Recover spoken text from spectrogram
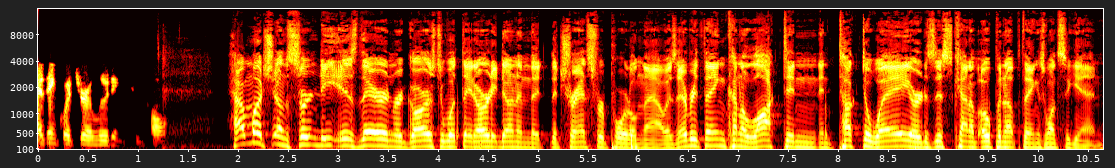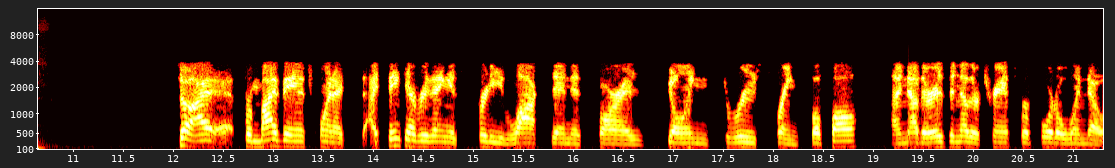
I think, what you're alluding to, Paul. How much uncertainty is there in regards to what they'd already done in the, the transfer portal now? Is everything kind of locked in and tucked away, or does this kind of open up things once again? So, I, from my vantage point, I, I think everything is pretty locked in as far as going through spring football. Uh, now there is another transfer portal window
